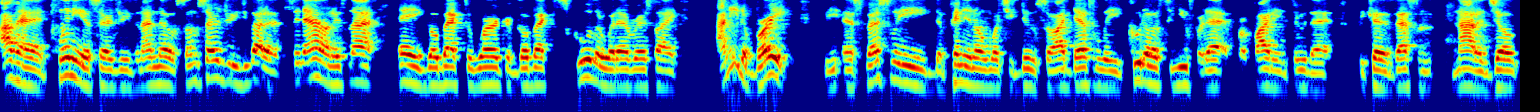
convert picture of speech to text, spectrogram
I've had plenty of surgeries, and I know some surgeries you gotta sit down. It's not, hey, go back to work or go back to school or whatever. It's like I need a break, especially depending on what you do. So I definitely kudos to you for that, for fighting through that, because that's not a joke.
